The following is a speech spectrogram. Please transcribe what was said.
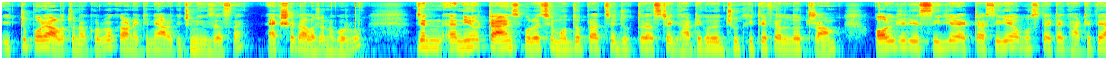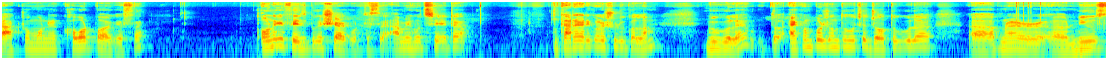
একটু পরে আলোচনা করব, কারণ এখানে আরও কিছু নিউজ আছে। একসাথে আলোচনা করব। যে নিউ ইয়র্ক টাইমস বলেছে, মধ্যপ্রাচ্যে যুক্তরাষ্ট্রের ঘাঁটিগুলো ঝুঁকিতে ফেলল ট্রাম্প। অলরেডি সিরিয়ার একটা, সিরিয়া অবস্থায় একটা ঘাঁটিতে আক্রমণের খবর পাওয়া গেছে। অনেকে ফেসবুকে শেয়ার করতেছে। আমি হচ্ছে এটা ঘাটাঘাটি করা শুরু করলাম গুগলে। তো এখন পর্যন্ত হচ্ছে যতগুলো আপনার নিউজ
